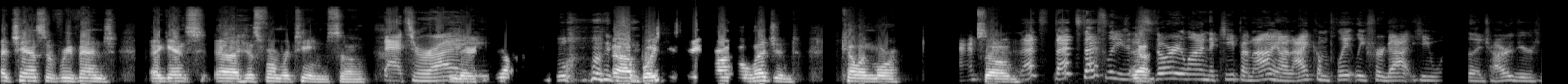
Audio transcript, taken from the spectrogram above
a chance of revenge against uh, his former team. So That's right. there you go. Uh, Boise State Bronco legend, Kellen Moore. So- that's that's definitely a Yeah. storyline to keep an eye on. I completely forgot he went to the Chargers.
